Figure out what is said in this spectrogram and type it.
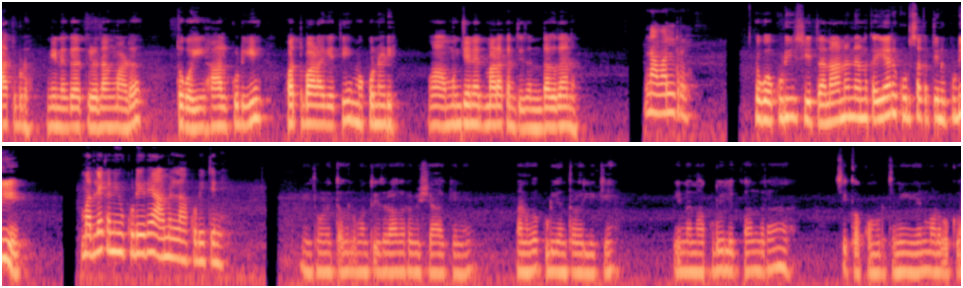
ಆತು ಬಿಡು ನಿನಗೆ ತಿಳಿದಂಗೆ ಮಾಡು. ತಗೋ ಈ ಹಾಲು ಕುಡಿ ಹೊತ್ತು ಭಾಳ ಆಗೈತಿ ಮಕ್ಕಳು ನಡಿ. ಮುಂಜಾನೆ ಅದು ಮಾಡಕ್ಕಂತಿದ್ದಾನೆ ದಗ್ದಾನ. ನಾವಲ್ರಿ. ತಗೋ ಕುಡಿ ಸೀತ ನಾನು ನನ್ನ ಕೈಯಾರು ಕುಡ್ಸಕತ್ತೀನಿ ಕುಡಿ. ಮೊದಲೇಕ ನೀವು ಕುಡೀರಿ ಆಮೇಲೆ ನಾ ಕುಡಿತೀನಿ. ಇದೊಳಗೆ ತಗಲು ಬಂತು ಇದ್ರಾಗಾರ ವಿಷಯ ಹಾಕಿನಿ. ನನಗೆ ಕುಡಿ ಅಂತ ಹೇಳಿಲಿಕ್ಕೆ. ಇನ್ನು ನಾ ಕುಡಿಲಿಕ್ಕೆ ಅಂದ್ರೆ ಸಿಕ್ಕಾಕೊಂಡ್ಬಿಡ್ತೀನಿ ಏನು ಮಾಡಬೇಕು?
